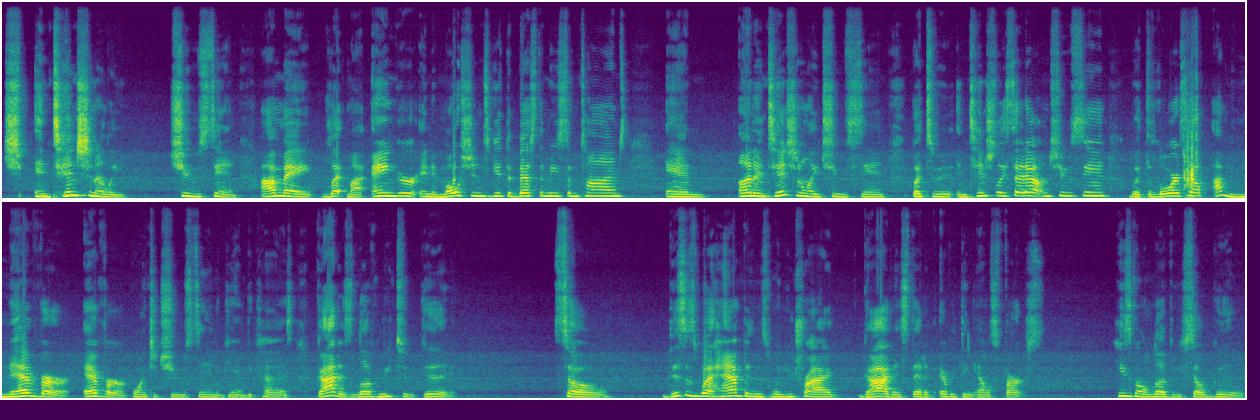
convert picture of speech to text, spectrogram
ch- intentionally choose sin. I may let my anger and emotions get the best of me sometimes and unintentionally choose sin, but to intentionally set out and choose sin with the Lord's help, I'm never, ever going to choose sin again because God has loved me too good. So, this is what happens when you try God instead of everything else first. He's going to love you so good.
